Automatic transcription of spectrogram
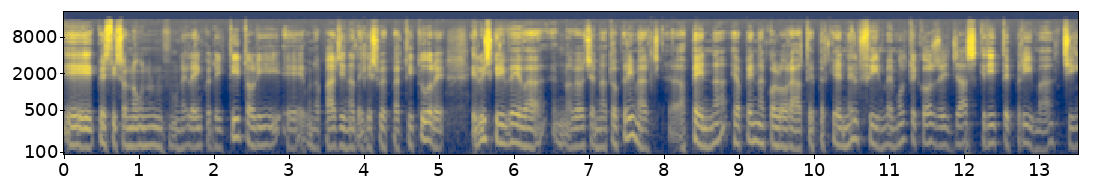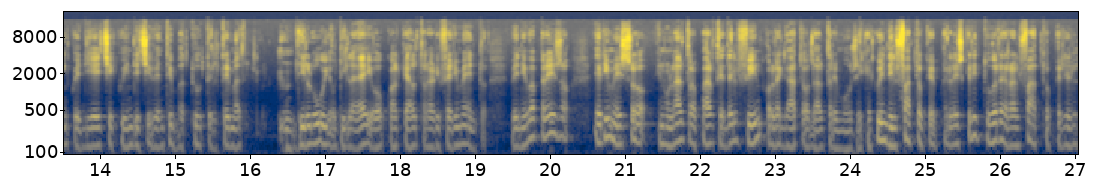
e questi sono un, un, elenco dei titoli e una pagina delle sue partiture. E lui scriveva, non avevo accennato prima, a penna e a penna colorate perché nel film molte cose già scritte prima, 5, 10, 15, 20 battute, il tema di lui o di lei o qualche altro riferimento veniva preso e rimesso in un'altra parte del film collegato ad altre musiche. Quindi il fatto che per le scritture era, per il,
